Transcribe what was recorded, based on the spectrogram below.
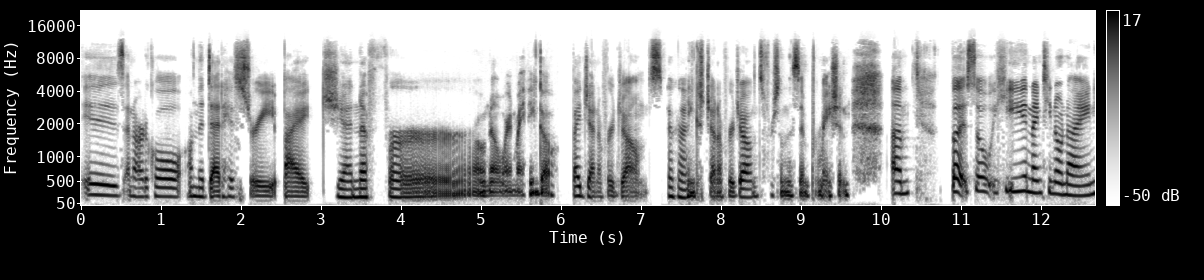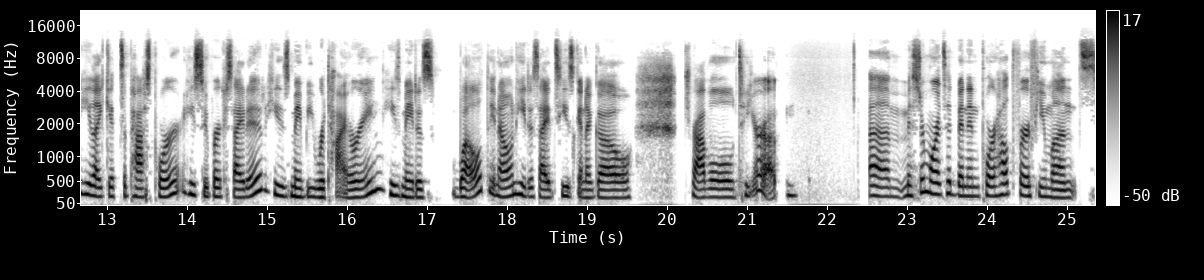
is an article on the dead history by Jennifer. Oh no, where did my thing go? By Jennifer Jones. Okay. Thanks, Jennifer Jones, for some of this information. Um, but so he in 1909, he like gets a passport. He's super excited. He's maybe retiring. He's made his wealth, you know, and he decides he's going to go travel to Europe. Um, Mr. Moritz had been in poor health for a few months,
